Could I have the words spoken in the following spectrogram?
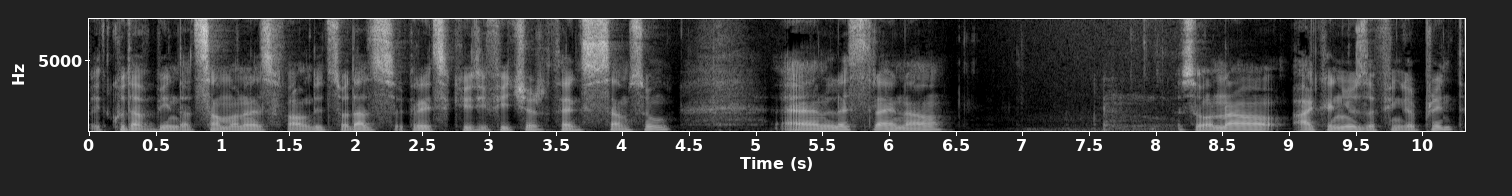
it could have been that someone else found it. So that's a great security feature. Thanks Samsung. And let's try now. So now I can use the fingerprint,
